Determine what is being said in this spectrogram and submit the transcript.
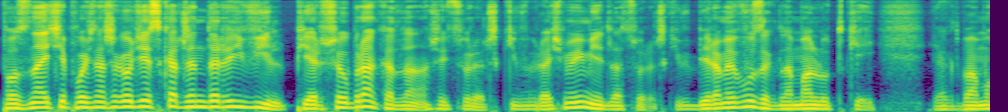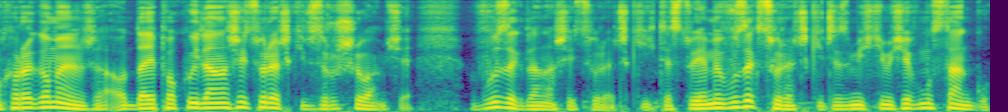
Poznajcie płeć naszego dziecka, gender reveal. Pierwsze ubranka dla naszej córeczki. Wybraliśmy imię dla córeczki. Wybieramy wózek dla malutkiej. Jak dbam o chorego męża. Oddaję pokój dla naszej córeczki. Wzruszyłam się. Wózek dla naszej córeczki. Testujemy wózek córeczki. Czy zmieścimy się w Mustangu.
